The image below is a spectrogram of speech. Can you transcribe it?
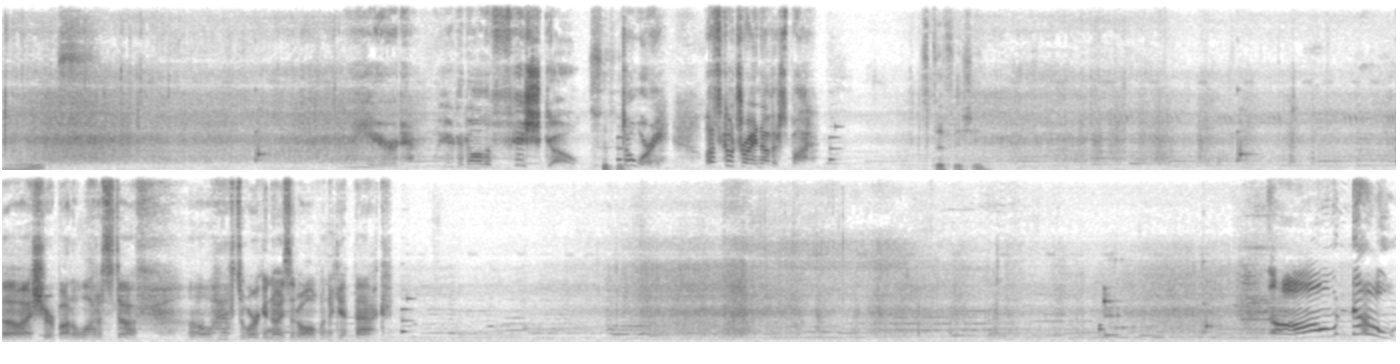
Right. Weird. Where did all the fish go? Don't worry. Let's go try another spot. Still fishing. Oh, I sure bought a lot of stuff. I'll have to organize it all when I get back. Oh, no!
